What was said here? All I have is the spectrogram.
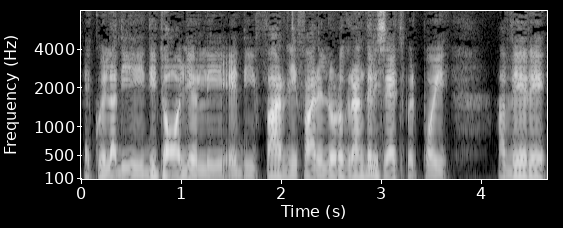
è quella di, di toglierli e di fargli fare il loro grande reset per poi avere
